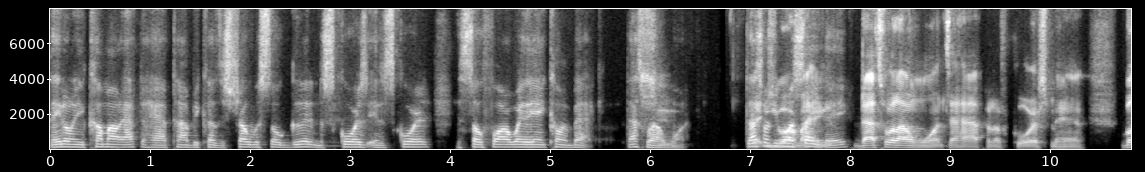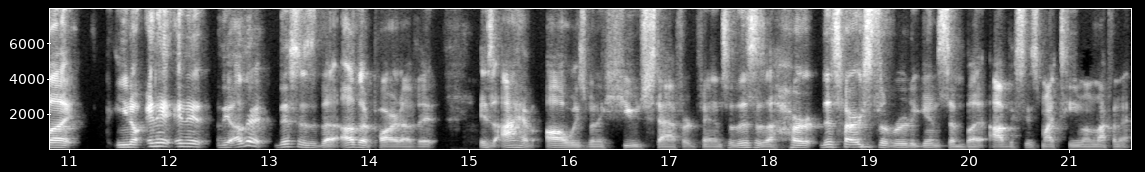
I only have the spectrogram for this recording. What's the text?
they don't even come out after halftime because the show was so good and the scores and the score is so far away they ain't coming back. That's what I want. That's That what you are want to say, Dave. That's what I want to happen, of course, man. But you know, and it and it the other this is the other part of it is I have always been a huge Stafford fan. So this is a hurt. This hurts the root against him, but obviously it's my team. I'm not going to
